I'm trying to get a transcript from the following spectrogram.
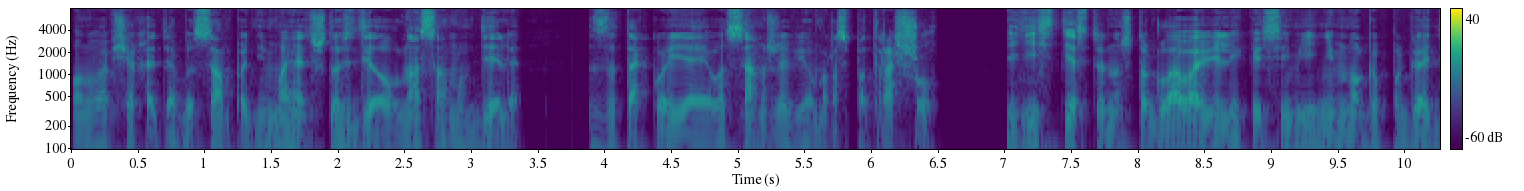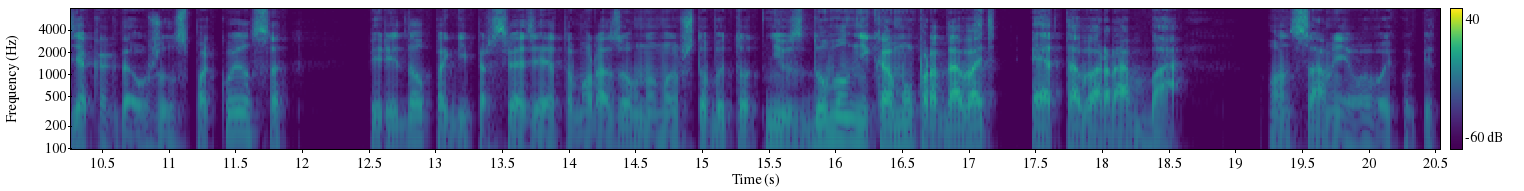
Он вообще хотя бы сам понимает, что сделал на самом деле. За такой я его сам живьем распотрошу. Естественно, что глава великой семьи, немного погодя, когда уже успокоился, передал по гиперсвязи этому разумному, чтобы тот не вздумал никому продавать этого раба. Он сам его выкупит.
